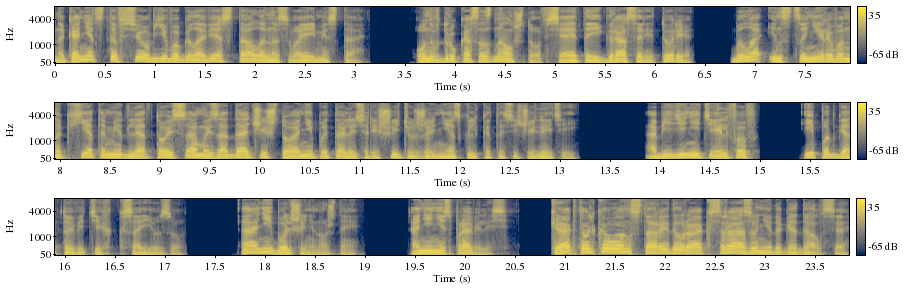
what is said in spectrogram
Наконец-то все в его голове стало на свои места. Он вдруг осознал, что вся эта игра с Аритори была инсценирована кхетами для той самой задачи, что они пытались решить уже несколько тысячелетий — объединить эльфов и подготовить их к союзу. А они больше не нужны. Они не справились. Как только он, старый дурак, сразу не догадался.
